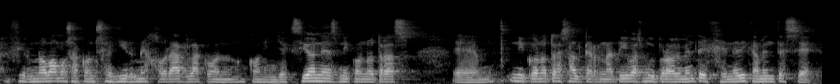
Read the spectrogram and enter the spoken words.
es decir, no vamos a conseguir mejorarla con, con inyecciones ni con otras eh, ni con otras alternativas muy probablemente genéricamente se,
